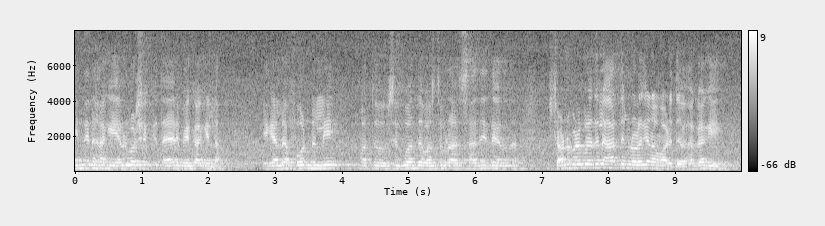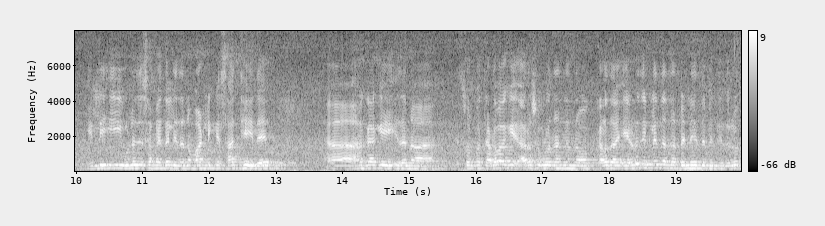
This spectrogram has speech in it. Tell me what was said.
ಹಿಂದಿನ ಹಾಗೆ ಎರಡು ವರ್ಷಕ್ಕೆ ತಯಾರಿ ಬೇಕಾಗಿಲ್ಲ. ಈಗೆಲ್ಲ ಫೋನ್ನಲ್ಲಿ ಮತ್ತು ಸಿಗುವಂಥ ವಸ್ತುಗಳ ಸಾಧ್ಯತೆ ಸಣ್ಣ ಬೆಳಗುಳದಲ್ಲಿ ಆರು ತಿಂಗಳೊಳಗೆ ನಾವು ಮಾಡಿದ್ದೇವೆ. ಹಾಗಾಗಿ ಇಲ್ಲಿ ಈ ಉಳಿದ ಸಮಯದಲ್ಲಿ ಇದನ್ನು ಮಾಡಲಿಕ್ಕೆ ಸಾಧ್ಯ ಇದೆ. ಹಾಗಾಗಿ ಇದನ್ನು ಸ್ವಲ್ಪ ತಡವಾಗಿ ಅರಸುಗಳು ನನ್ನನ್ನು ಕಳೆದ ಎರಡು ತಿಂಗಳಿಂದ ನನ್ನ ಬೆನ್ನೆಯಿಂದ ಬಿದ್ದಿದ್ದರು.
